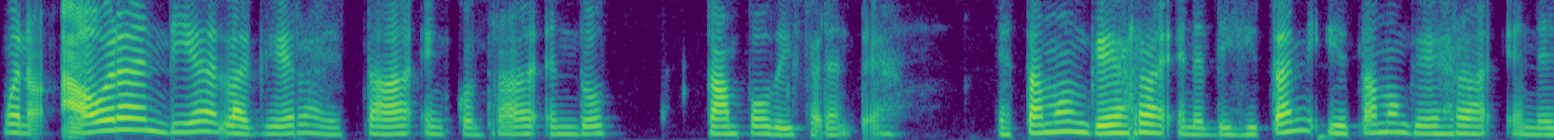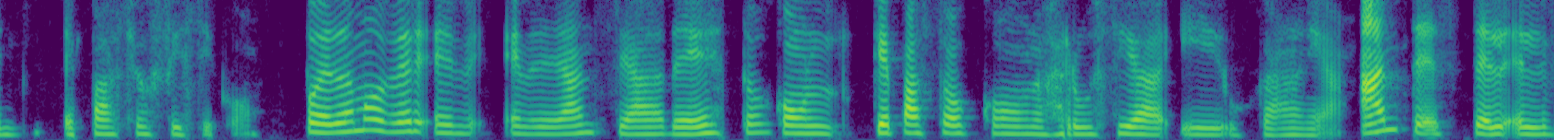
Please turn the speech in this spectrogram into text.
Bueno, ahora en día la guerra está encontrada en dos campos diferentes. Estamos en guerra en el digital y estamos en guerra en el espacio físico. Podemos ver evidencia de esto con qué pasó con Rusia y Ucrania. Antes del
